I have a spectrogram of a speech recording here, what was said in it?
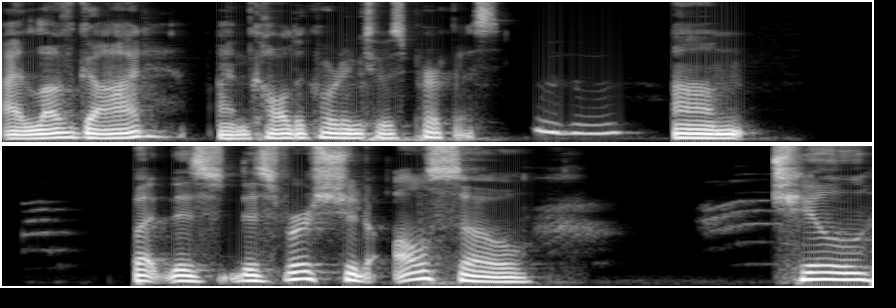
I love God. I'm called according to his purpose. hmm Um, but this, this verse should also chill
